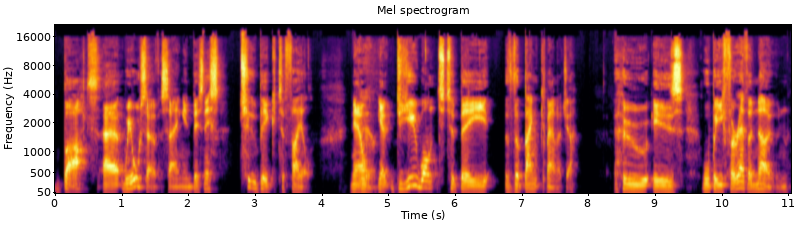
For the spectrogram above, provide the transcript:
But uh, we also have a saying in business too big to fail. Now, yeah. you know, do you want to be the bank manager who is will be forever known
